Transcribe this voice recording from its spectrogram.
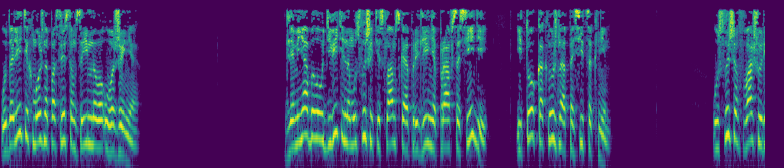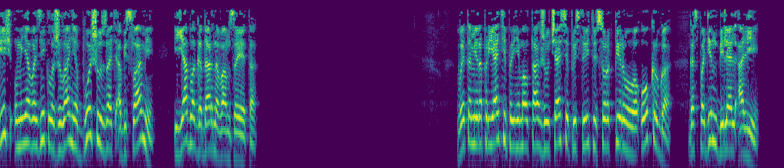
Удалить их можно посредством взаимного уважения. Для меня было удивительным услышать исламское определение прав соседей и то, как нужно относиться к ним – Услышав вашу речь, у меня возникло желание больше узнать об исламе, и я благодарна вам за это. В этом мероприятии принимал также участие представитель 41-го округа господин Беляль Али.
